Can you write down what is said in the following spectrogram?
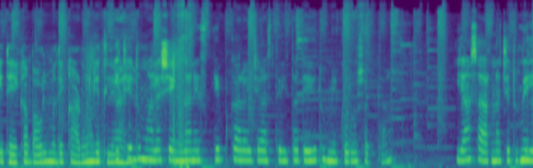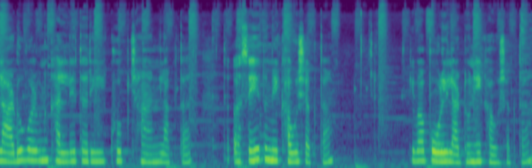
इथे एका बाउलमध्ये काढून घेतले आहे. इथे तुम्हाला शेंगदाणे स्किप करायचे असतील तर तेही तुम्ही करू शकता. या सारणाचे तुम्ही लाडू वळून खाल्ले तरी खूप छान लागतात. तर असेही तुम्ही खाऊ शकता. किंवा पोळी लाटूनही खाऊ शकता.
